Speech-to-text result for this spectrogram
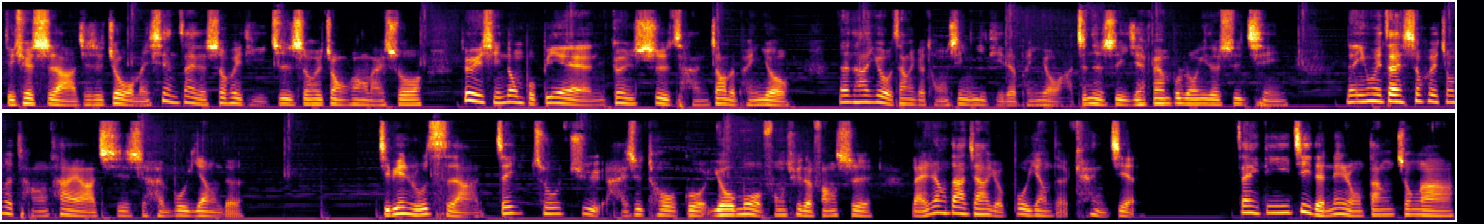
的确是啊，其实就我们现在的社会体制、社会状况来说，对于行动不便、更是残障的朋友，那他又有这样一个同性议题的朋友啊，真的是一件非常不容易的事情。那因为在社会中的常态啊，其实是很不一样的。即便如此啊，这出剧还是透过幽默风趣的方式来让大家有不一样的看见。在第一季的内容当中啊，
